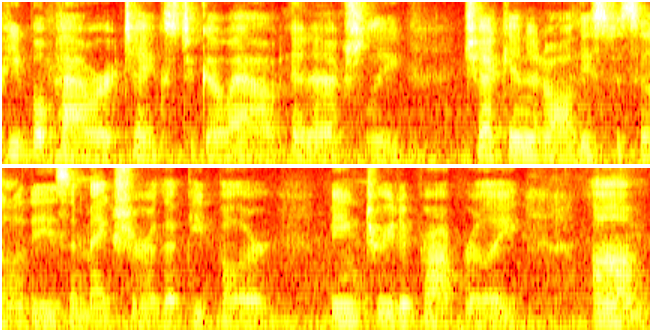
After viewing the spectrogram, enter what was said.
people power it takes to go out and actually check in at all these facilities and make sure that people are being treated properly. Um,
